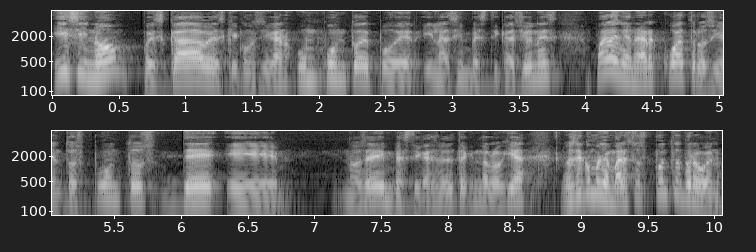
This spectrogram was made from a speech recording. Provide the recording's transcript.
Y si no, pues cada vez que consigan un punto de poder en las investigaciones, van a ganar 400 puntos de... Eh, no sé, investigación de tecnología, no sé cómo llamar estos puntos, pero bueno,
